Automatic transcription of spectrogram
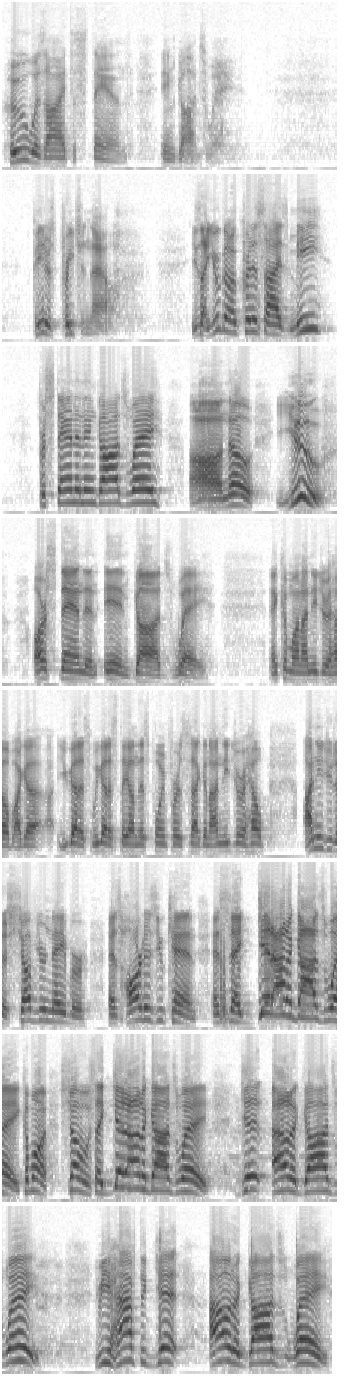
who was I to stand in God's way? Peter's preaching now. He's like, You're going to criticize me for standing in God's way? Oh, no. You are standing in God's way. And come on, I need your help. I got you got to we got to stay on this point for a second. I need your help. I need you to shove your neighbor as hard as you can and say, "Get out of God's way." Come on, shove him. Say, "Get out of God's way." Get out of God's way. We have to get out of God's way.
